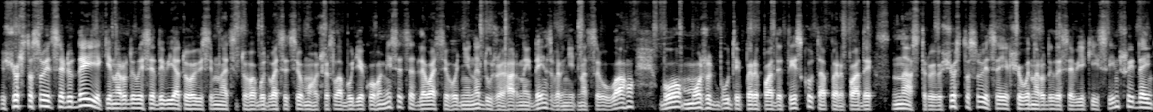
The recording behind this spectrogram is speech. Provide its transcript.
І що ж стосується людей, які народилися 9, 18 або 27 числа будь-якого місяця, для вас сьогодні не дуже гарний день. Зверніть на це увагу, бо можуть бути перепади тиску та перепади настрою. Що стосується, якщо ви народилися в якийсь інший день,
